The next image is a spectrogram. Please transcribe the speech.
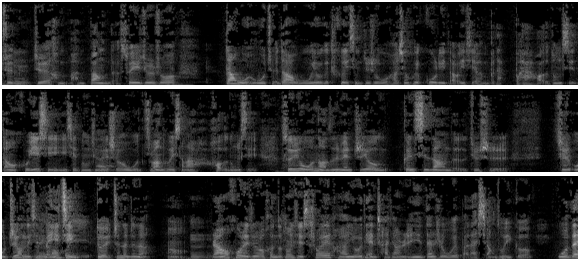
觉嗯觉得很很棒的，所以就是说。但我我觉得我有一个特性，就是我好像会过滤到一些很不太不太好的东西。当我回忆起一些东西的时候，我基本上都会想到好的东西。所以说我脑子里面只有跟西藏的，就是就是我只有那些美景，对，真的真的，嗯嗯然后或者就是很多东西稍微好像有点差强人意，但是我也把它想做一个。我在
